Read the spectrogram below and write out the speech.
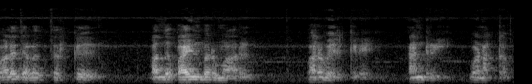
வலைதளத்திற்கு வந்து பயன்பெறுமாறு வரவேற்கிறேன். நன்றி வணக்கம்.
